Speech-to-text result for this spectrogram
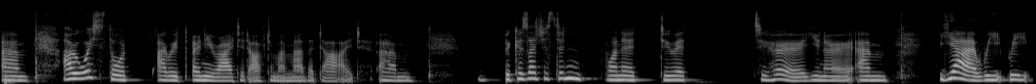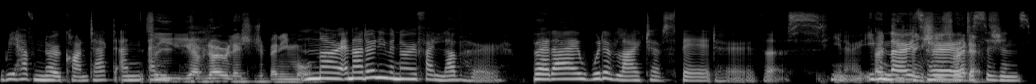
Um, I always thought I would only write it after my mother died um, because I just didn't want to do it to her, you know. Um, yeah, we, we, we have no contact. And, So and you, have no relationship anymore. no, and I don't even know if I love her. But I would have liked to have spared her this, you know, even And though it's her read it? decisions.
